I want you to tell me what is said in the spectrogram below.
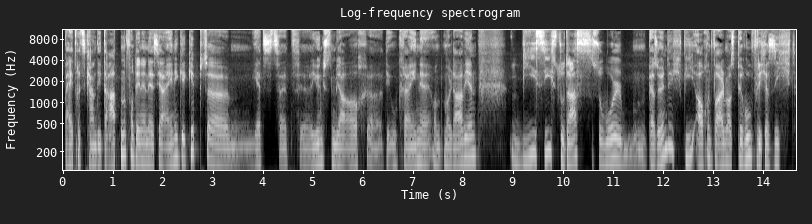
Beitrittskandidaten, von denen es ja einige gibt, äh, jetzt seit jüngstem Jahr auch die Ukraine und Moldawien. Wie siehst du das sowohl persönlich wie auch und vor allem aus beruflicher Sicht?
